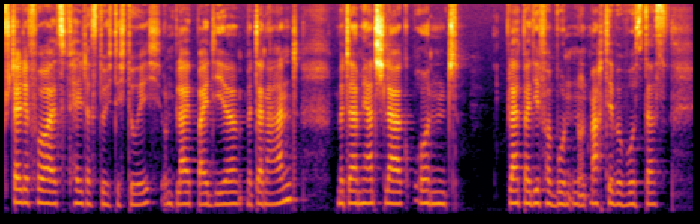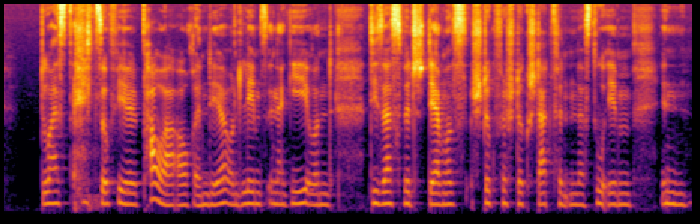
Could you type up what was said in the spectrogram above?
stell dir vor, als fällt das durch dich durch und bleib bei dir mit deiner Hand, mit deinem Herzschlag und bleib bei dir verbunden und mach dir bewusst, dass du hast echt so viel Power auch in dir und Lebensenergie und dieser Switch, der muss Stück für Stück stattfinden, dass du eben in,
